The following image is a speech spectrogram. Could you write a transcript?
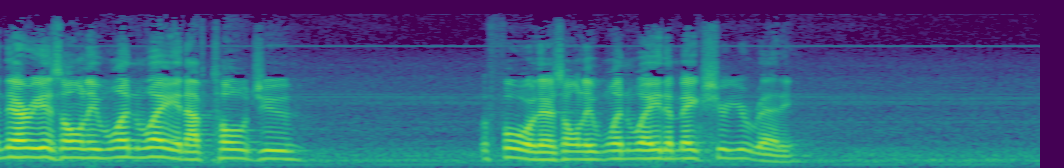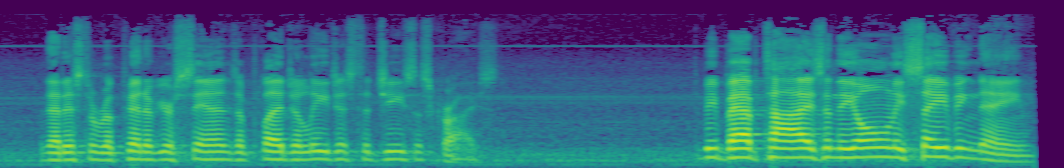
And there is only one way, and I've told you before, there's only one way to make sure you're ready. And that is to repent of your sins and pledge allegiance to Jesus Christ be baptized in the only saving name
